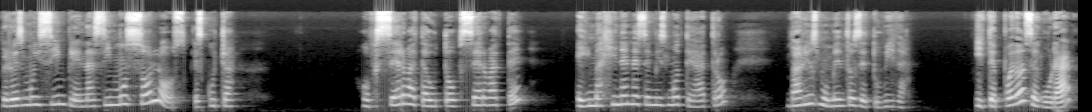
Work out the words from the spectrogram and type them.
Pero es muy simple, nacimos solos. Escucha, obsérvate, autoobsérvate e imagina en ese mismo teatro varios momentos de tu vida. Y te puedo asegurar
